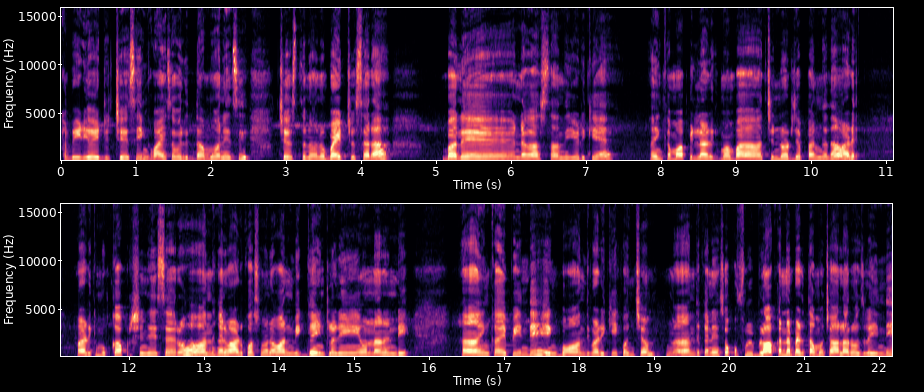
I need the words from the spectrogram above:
వీడియో ఎడిట్ చేసి ఇంక వాయిస్ ఓవర్ ఇద్దాము అనేసి చేస్తున్నాను. బయట చూసారా? భలే ఎండగా వస్తుంది ఏడికే ఇంకా మా పిల్లాడికి మా బా చిన్నోడు చెప్పాను కదా వాడే. వాడికి ముక్క ఆపరేషన్ చేశారు. అందుకని వాడి కోసమని వన్ వీక్గా ఇంట్లోనే ఉన్నానండి. ఇంకా అయిపోయింది. ఇంక బాగుంది వాడికి కొంచెం. అందుకనేసి ఒక ఫుల్ బ్లాక్ అన్న పెడతాము. చాలా రోజులైంది.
